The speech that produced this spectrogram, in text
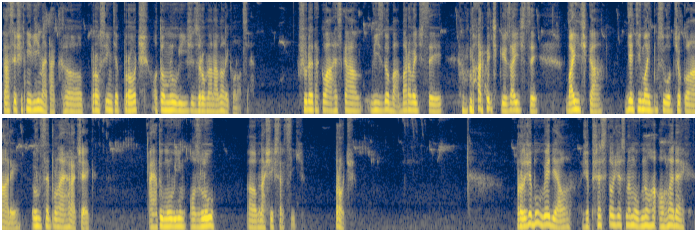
to asi všichni víme, tak eh, prosím tě, proč o tom mluvíš zrovna na Velikonoce? Všude taková hezká výzdoba, barvičci, barvičky, zajíčci, vajíčka. Děti mají pusu od čokolády, ruce plné hraček. A já tu mluvím o zlu eh, v našich srdcích. Proč? Protože Bůh věděl, že přesto, že jsme mu v mnoha ohledech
